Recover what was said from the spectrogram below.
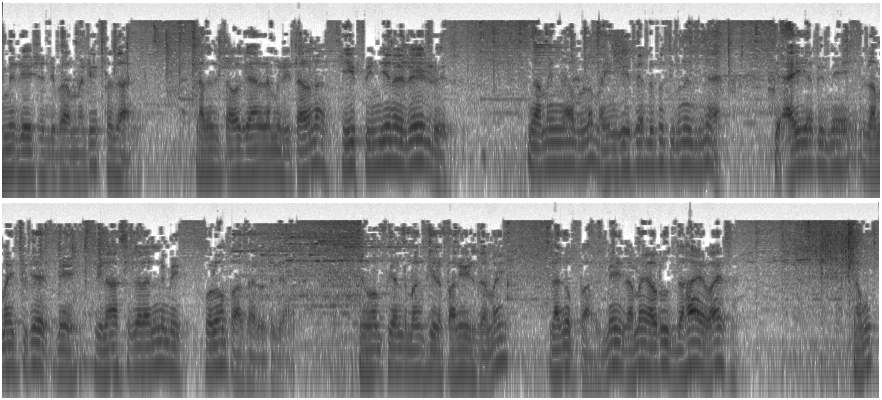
ඉමිග්‍රේෂන් ඩිපාර්ට්මන්ට් ප්‍රධානී. ළඟදී තව ගෑනු ළමයි රිටයර් වුණා චීෆ් ඉන්ජිනර් රේල්වේස්. ගමෙන් ආපු ළමයි ඉංග්‍රීසි අදපු තිබුණේ නැහැ. ඉතින් ඇයි අපි මේ ළමයි ටික මේ විනාශ කරන්නේ මේ කොළඹ පාසලට ගියාම. දෙමව්පියන්ට මම කියන පණිවිඩය තමයි ළඟ පාසල. මේ ළමයි අවුරුදු 10 වයස. නමුත්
